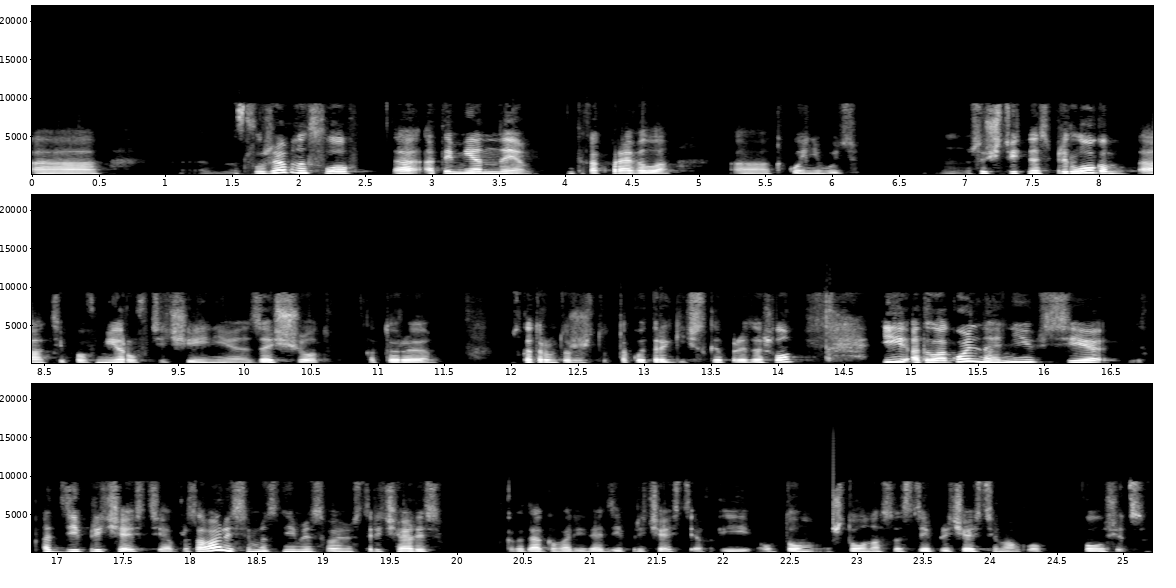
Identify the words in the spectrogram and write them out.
а, служебных слов. Да, отыменные – это, как правило, а, какой-нибудь существительное с предлогом, да, типа в меру, в течение, за счет, которое, с которым тоже что-то такое трагическое произошло. И отглагольные, они все от депричастия образовались, и мы с ними с вами встречались когда говорили о депричастиях и о том, что у нас с депричастием могло получиться.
